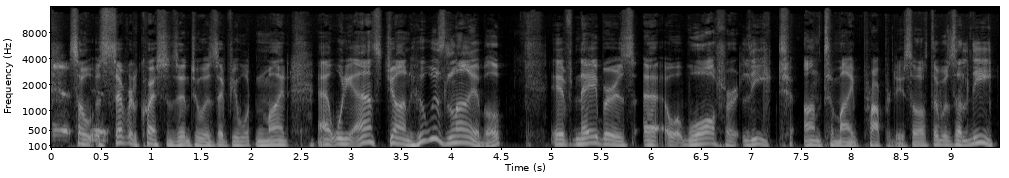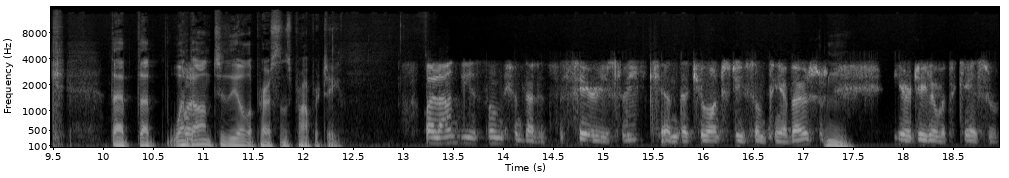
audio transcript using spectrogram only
Yeah. So yeah. several questions into us, if you wouldn't mind. Uh, when you asked John who is liable if neighbours' uh, water leaked onto my property. So if there was a leak that, that went well, on to the other person's property. Well, on the assumption that it's a serious leak and that you want to do something about it, mm you're dealing with the case of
